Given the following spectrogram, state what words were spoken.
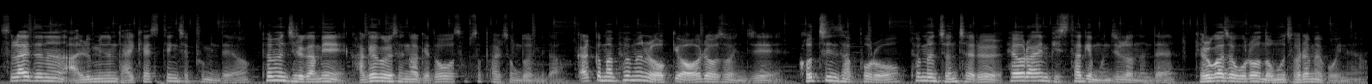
슬라이드는 알루미늄 다이캐스팅 제품인데요. 표면 질감이 가격을 생각해도 섭섭할 정도입니다. 깔끔한 표면을 얻기 어려워서인지 거친 사포로 표면 전체를 헤어라인 비슷하게 문질렀는데 결과적으로 너무 저렴해 보이네요.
